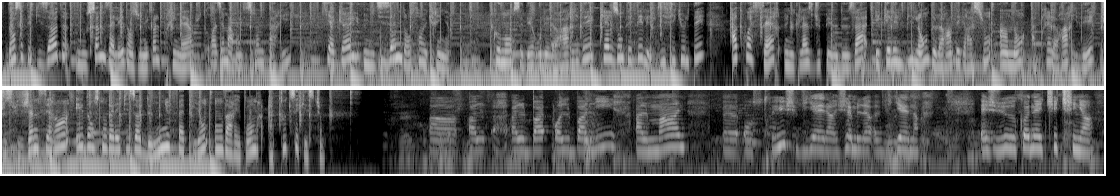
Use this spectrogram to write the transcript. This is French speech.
Dans cet épisode, nous sommes allés dans une école primaire du 3e arrondissement de Paris qui accueille une dizaine d'enfants ukrainiens. Comment s'est déroulée leur arrivée? Quelles ont été les difficultés? À quoi sert une classe du PE2A Et quel est le bilan de leur intégration un an après leur arrivée? Je suis Jeanne Serrin et dans ce nouvel épisode de Minute Papillon, on va répondre à toutes ces questions. Albanie, Allemagne, euh, Autriche. J'aime Vienne. Et je connais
